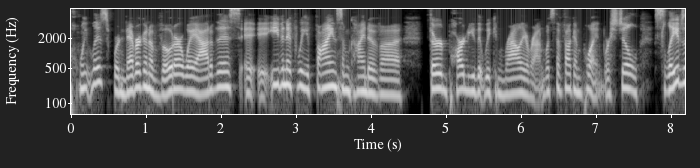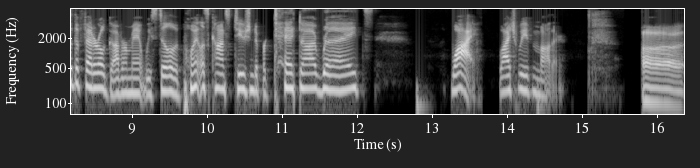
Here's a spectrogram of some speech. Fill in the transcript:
pointless. We're never going to vote our way out of this. I- I- even if we find some kind of a third party that we can rally around, what's the fucking point? We're still slaves of the federal government. We still have a pointless constitution to protect our rights. Why? Why should we even bother? uh,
